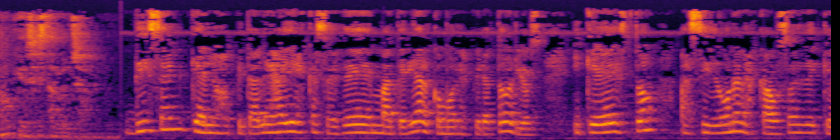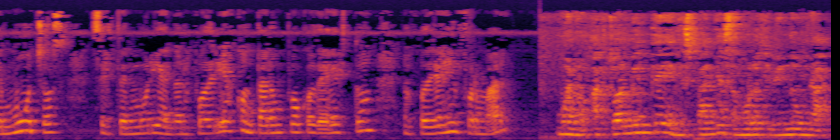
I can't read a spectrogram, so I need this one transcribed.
¿no? que es esta lucha. Dicen que en los hospitales hay escasez de material como respiratorios y que esto ha sido una de las causas de que muchos se estén muriendo. ¿Nos podrías contar un poco de esto? ¿Nos podrías informar? Bueno, actualmente en España estamos recibiendo una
